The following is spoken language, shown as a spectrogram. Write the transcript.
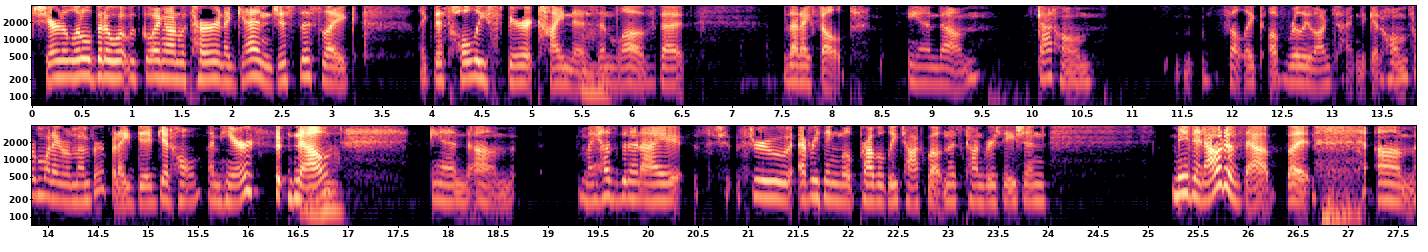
shared a little bit of what was going on with her, and again, just this like like this Holy Spirit kindness and love that that I felt, and um, got home felt like a really long time to get home from what I remember, but I did get home. I'm here now. And um, my husband and I, th- through everything we'll probably talk about in this conversation, made it out of that. But um,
